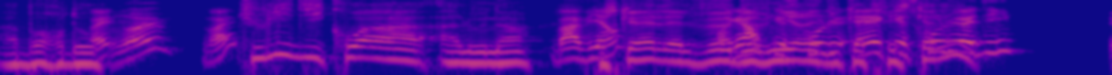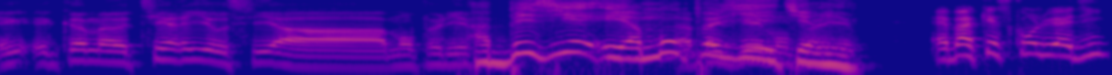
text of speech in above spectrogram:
à Bordeaux, Ouais. Ouais. tu lui dis quoi à Luna? Bah viens. Parce qu'elle, elle veut Regarde, devenir eh, éducatrice qu'est-ce qu'on lui a dit? Et, et comme euh, Thierry aussi à Montpellier. À Béziers et à À Béziers, Montpellier, Thierry. Eh ben, qu'est-ce qu'on lui a dit?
